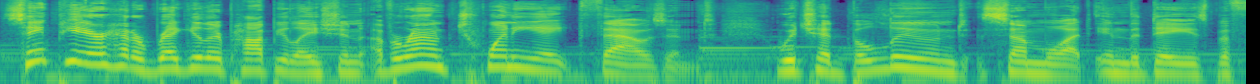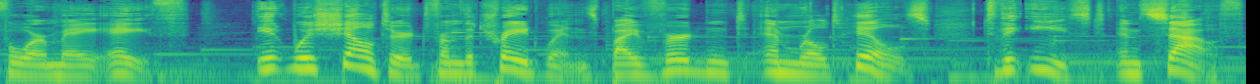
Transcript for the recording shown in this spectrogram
St. Pierre had a regular population of around 28,000, which had ballooned somewhat in the days before May 8th. It was sheltered from the trade winds by verdant emerald hills to the east and south,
